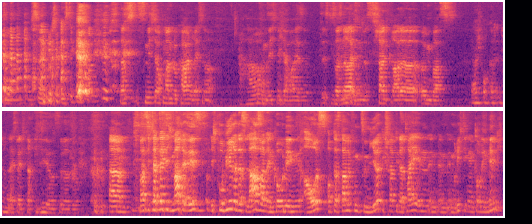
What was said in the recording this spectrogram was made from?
Ja. Ist ein USB-Stick? Das ist nicht auf meinem lokalen Rechner, Aha. offensichtlicherweise. Das Sondern Internet. es scheint gerade irgendwas. Ja, ich brauche gerade Internet. Vielleicht werde ich gerade Videos oder so. ähm, was ich tatsächlich mache ist, ich probiere das Lasan-Encoding aus, ob das damit funktioniert. Ich schreibe die Datei in, in, in, im richtigen Encoding hin.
